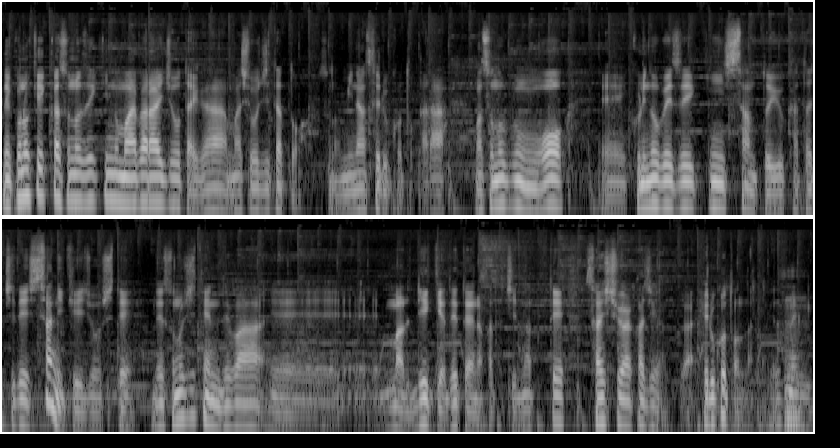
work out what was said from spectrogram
うん、でこの結果、その税金の前払い状態がまあ生じたとその見なせることから、まあ、その分をえー、繰延税金資産という形で資産に計上してでその時点では、えーまあ、利益が出たような形になって最終赤字額が減ることになるわけですね。うん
